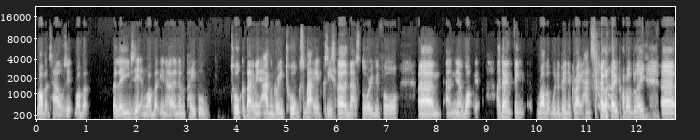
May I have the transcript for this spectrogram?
Robert tells it. Robert believes it, and Robert, you know, and other people talk about it. I mean, Adam Green talks about it because he's heard that story before. Um, and you know what? I don't think Robert would have been a great Han Solo, probably. Uh,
